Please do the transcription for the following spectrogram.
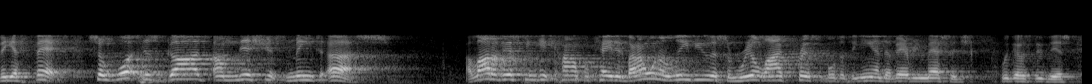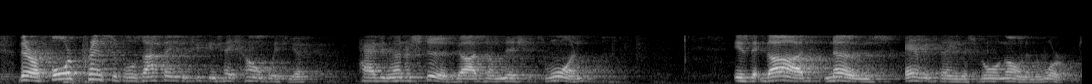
the effect. So, what does God's omniscience mean to us? A lot of this can get complicated, but I want to leave you with some real life principles at the end of every message we go through this. There are four principles I think that you can take home with you, having understood God's omniscience. One is that God knows everything that's going on in the world,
